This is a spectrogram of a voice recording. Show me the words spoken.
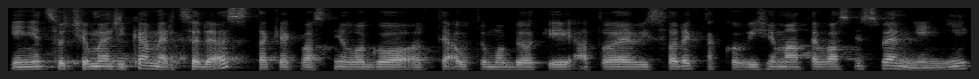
je něco, čemu já říkám Mercedes, tak jak vlastně logo té automobilky a to je výsledek takový, že máte vlastně své mění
